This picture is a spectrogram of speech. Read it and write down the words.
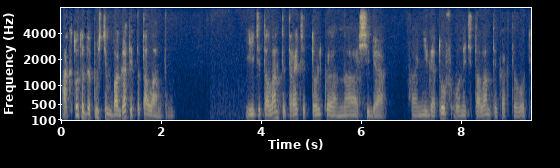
А кто-то, допустим, богатый по талантам. И эти таланты тратит только на себя. А не готов он эти таланты как-то вот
